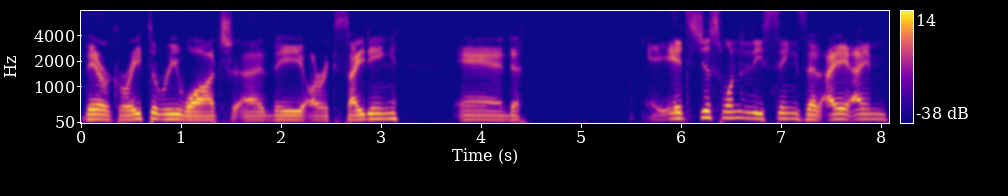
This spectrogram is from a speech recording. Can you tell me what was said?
They are great to rewatch. Uh, they are exciting, and it's just one of these things that I, I'm.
